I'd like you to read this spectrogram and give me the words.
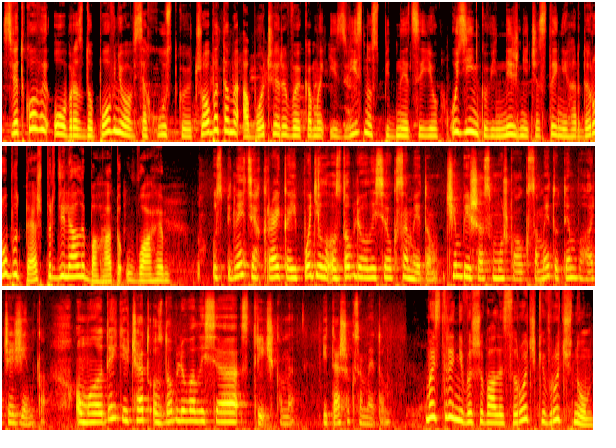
Святковий образ доповнювався хусткою, чоботами або черевиками і, звісно, спідницею. У зіньковій нижній частині гардеробу теж приділяли багато уваги. У спідницях крайка і поділ оздоблювалися оксамитом. Чим більша смужка оксамиту, тим багатша жінка. У молодих дівчат оздоблювалися стрічками і теж оксамитом. Майстрині вишивали сорочки вручну.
